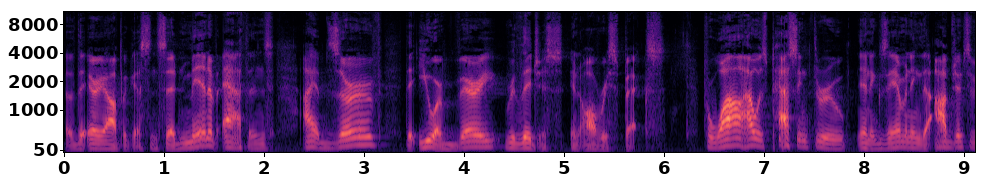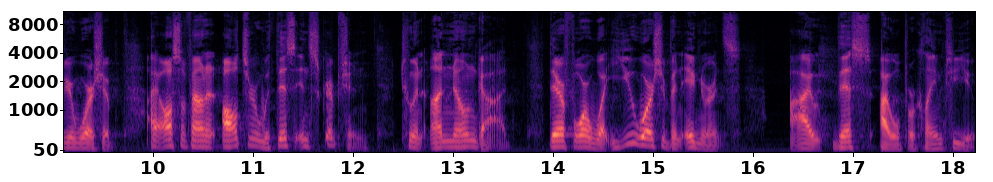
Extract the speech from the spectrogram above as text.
of the Areopagus and said, Men of Athens, I observe that you are very religious in all respects. For while I was passing through and examining the objects of your worship, I also found an altar with this inscription to an unknown God. Therefore, what you worship in ignorance, I, this I will proclaim to you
